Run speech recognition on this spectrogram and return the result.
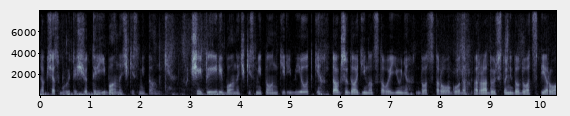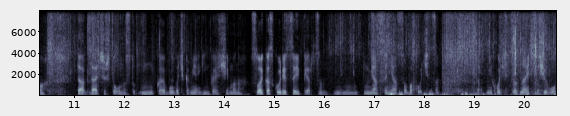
Так, сейчас будет еще три баночки сметанки. Четыре баночки сметанки, ребятки. Также до 11 июня 22 года. Радует, что не до 21. Так, дальше что у нас тут? М, какая булочка мягенькая, чем она? Слойка с курицей и перцем. М, Мяса не особо хочется. Так, мне хочется, знаете чего?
